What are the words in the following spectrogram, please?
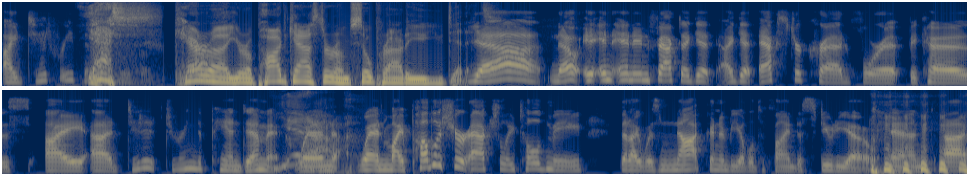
I did read that. Yes. Kara, you're a podcaster. I'm so proud of you. You did it. Yeah. No, and and in fact I get I get extra cred for it because I uh, did it during the pandemic Yeah. when when my publisher actually told me that I was not going to be able to find a studio, and uh,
